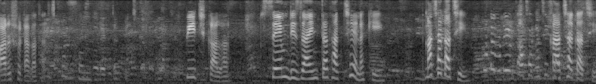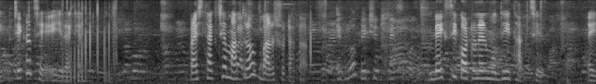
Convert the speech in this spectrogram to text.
বারোশো টাকা থাকছে। খুব সুন্দর একটা peach colour peach colour same ডিজাইনটা থাকছে নাকি? কাছাকাছি? কাছাকাছি ঠিক আছে এই যে দেখেন। প্রাইস থাকছে মাত্র বারোশো টাকা। এগুলো বেক্সি কটনের মধ্যেই থাকছে। এই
